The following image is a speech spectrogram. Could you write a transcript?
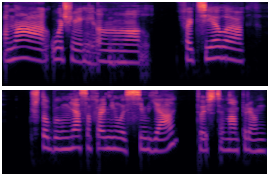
Она очень э, хотела, чтобы у меня сохранилась семья. То есть она прям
